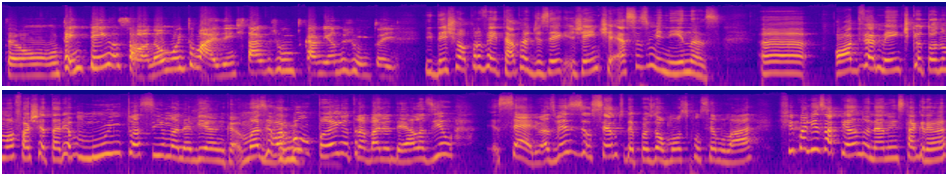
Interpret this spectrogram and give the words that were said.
Então, um tempinho só, não muito mais. A gente tá junto, caminhando junto aí. E deixa eu aproveitar para dizer, gente, essas meninas. Uh, obviamente que eu tô numa faixa etária muito acima, né, Bianca? Mas eu acompanho o trabalho delas e eu Sério, às vezes eu sento depois do almoço com o celular, fico ali zapeando, né, no Instagram,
